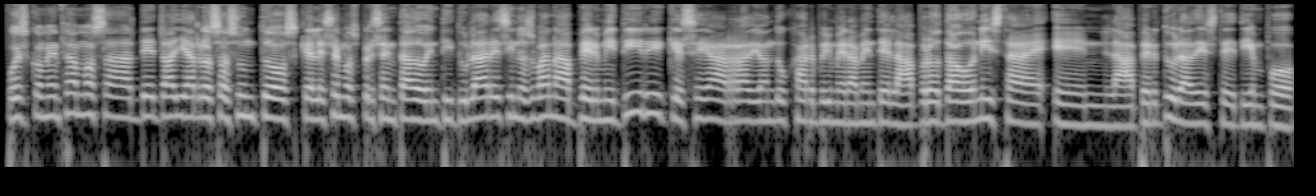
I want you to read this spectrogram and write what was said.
Pues comenzamos a detallar los asuntos que les hemos presentado en titulares y nos van a permitir que sea Radio Andújar primeramente la protagonista en la apertura de este tiempo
